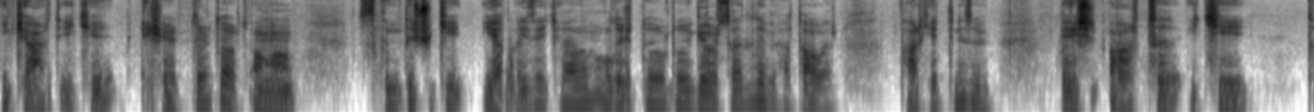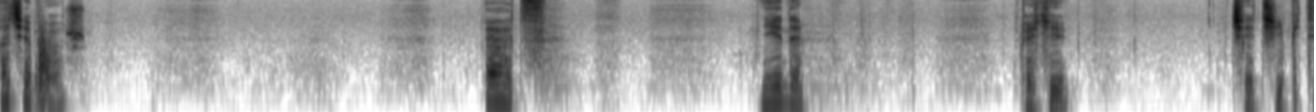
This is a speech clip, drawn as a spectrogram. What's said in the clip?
2 artı 2 eşittir 4 ama sıkıntı şu ki yapay zekanın oluşturduğu görselde de bir hata var. Fark ettiniz mi? 5 artı 2 kaç yapıyor? Evet. 7. Peki ChatGPT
